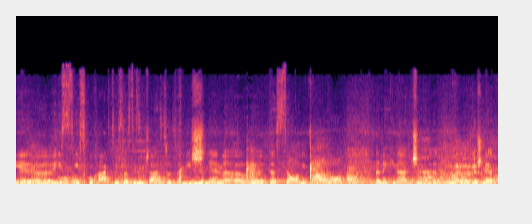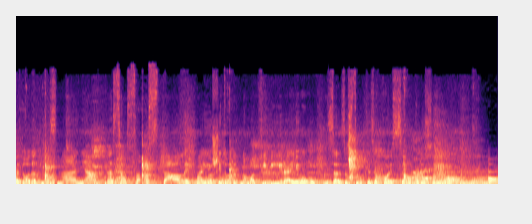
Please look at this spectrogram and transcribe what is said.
Je e, iz, iz kuharstva i slastičarstva zamišljen e, da se oni malo na neki način da još nekakva dodatna znanja, da se osamostale pa još i dodatno motiviraju za, za struke za koje se obrazuju.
